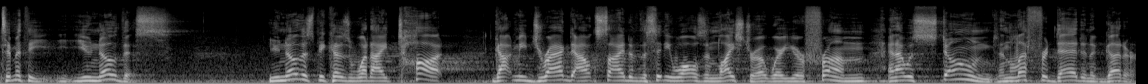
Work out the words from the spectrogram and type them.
Timothy, you know this. You know this because what I taught got me dragged outside of the city walls in Lystra, where you're from, and I was stoned and left for dead in a gutter.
